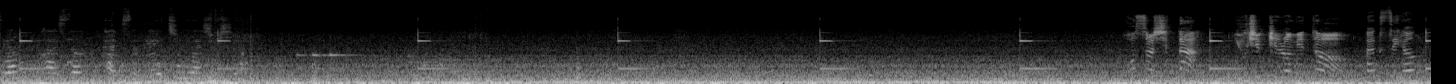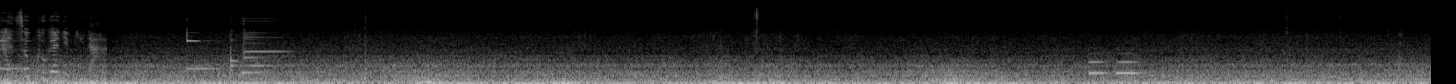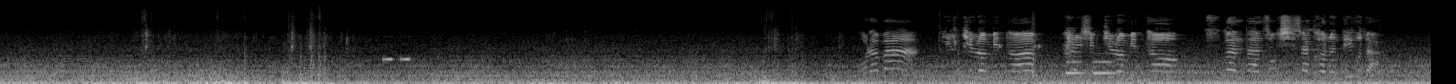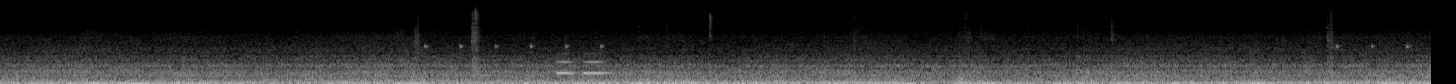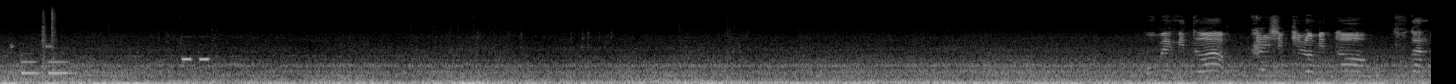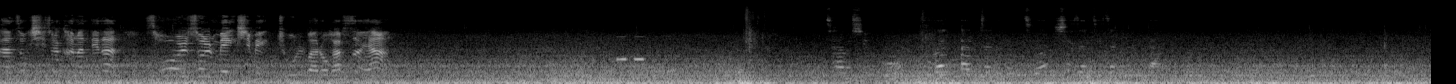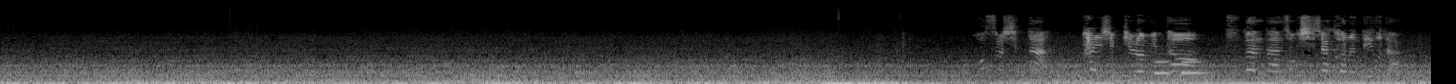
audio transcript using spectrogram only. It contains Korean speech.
옥션 과속 단속에 주의하십시오. 박스 80km, 80km 구간 단속 시작하는 데구다. 바로 갔어야. 잠시 후 부각 안전벨 지역 시작 시작합니다. 호수 10단 80km 구간 단속 시작하는 데우다.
